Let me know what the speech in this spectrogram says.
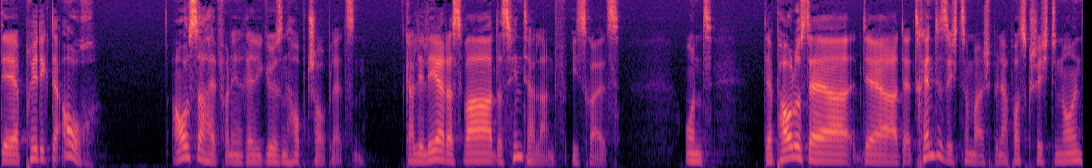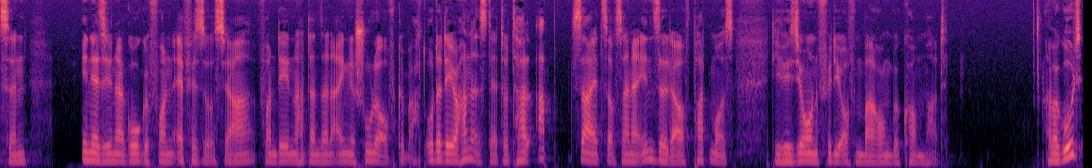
der predigte auch außerhalb von den religiösen Hauptschauplätzen. Galiläa, das war das Hinterland Israels. Und der Paulus, der, der, der trennte sich zum Beispiel nach Postgeschichte 19 in der Synagoge von Ephesus, ja, von denen hat dann seine eigene Schule aufgemacht. Oder der Johannes, der total abseits auf seiner Insel da auf Patmos die Vision für die Offenbarung bekommen hat. Aber gut,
